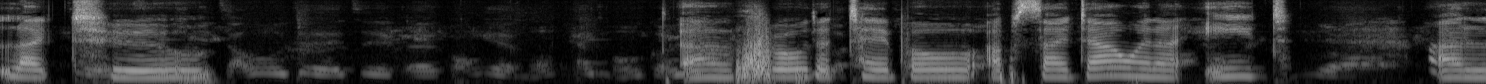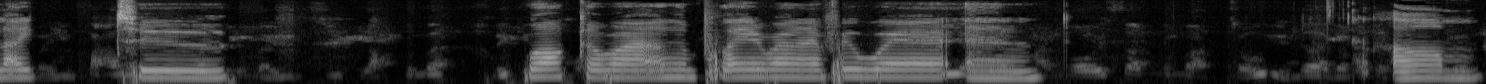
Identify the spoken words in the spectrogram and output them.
like to uh, throw the table upside down when I eat. I like to walk around and play around everywhere and um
